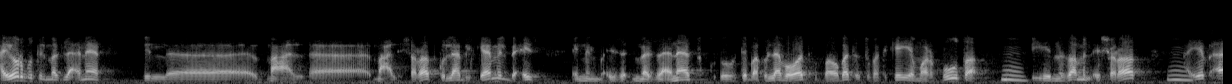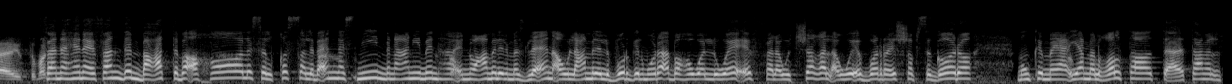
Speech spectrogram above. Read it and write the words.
هيربط المزلقانات مع مع الإشارات كلها بالكامل بحيث إن الم- المزلقانات تبقى كلها بوابات بوابات أوتوماتيكية مربوطة مم. بنظام الإشارات مم. هيبقى يتمكن فأنا هنا يا فندم بعدت بقى خالص القصة اللي بقالنا سنين بنعاني منها إنه عامل المزلقان أو اللي عامل الفرج المراقبة هو اللي واقف فلو اتشغل أو وقف بره يشرب سيجارة ممكن ما يع- يعمل غلطة تعمل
